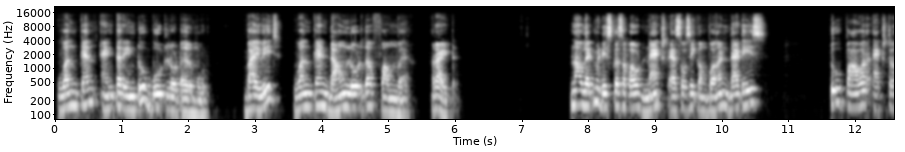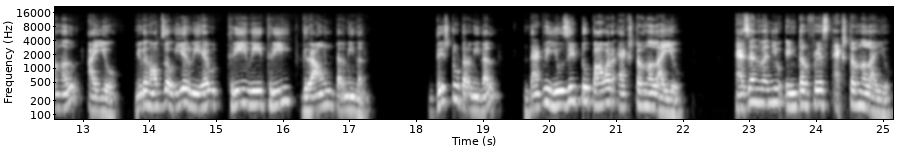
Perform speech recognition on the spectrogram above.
one can enter into bootloader mode by which one can download the firmware, right? Now let me discuss about next SOC component that is to power external IO. You can observe here we have 3V3 ground terminal. This two terminal that we use it to power external IO. As and when you interface external IO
